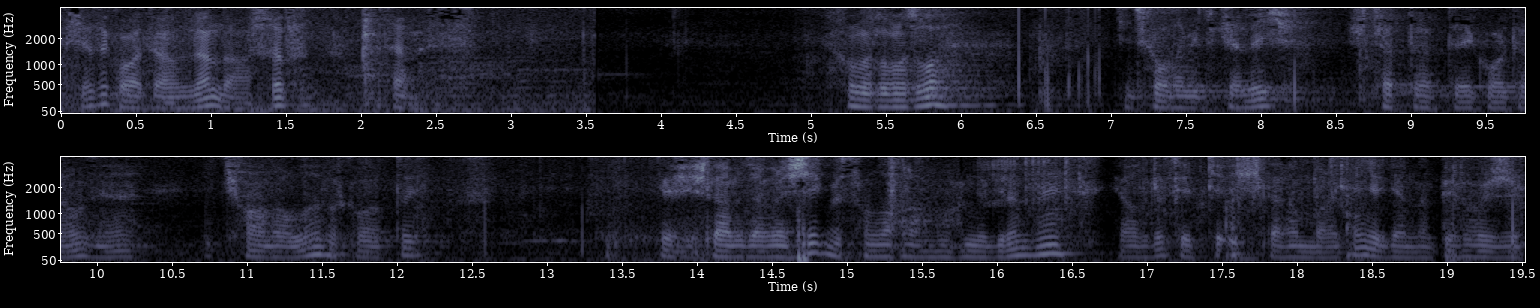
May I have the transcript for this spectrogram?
Yetkəsə kvartiramızdan danışıb ötəmiz. Hörmətli abunəçilər, ikinci kavada bir gəldik. Şu çət tərəfdəki kvartiramız, yəni iki xanadallı bir kvadratda giriş işlərimizə verişik. Bismillahirrahmanirrahim. Yazgı setkə işlərim var ikən yergəndən psixoloji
